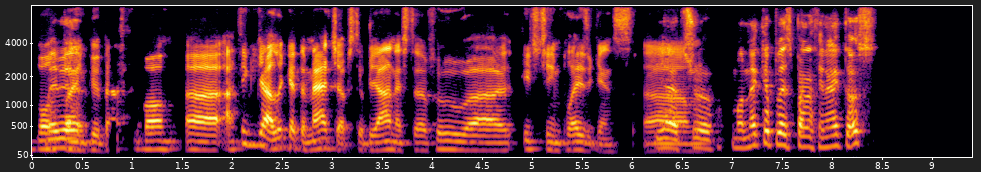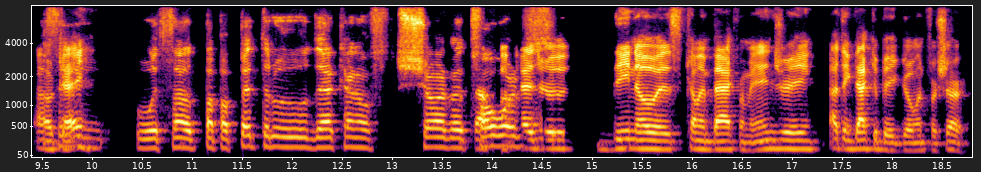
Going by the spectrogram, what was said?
Both Maybe playing I, good basketball. Uh, I think you got to look at the matchups, to be honest, of who uh, each team plays against. Um, yeah, true. Moneke plays Panathinaikos. I okay. without Papapetrou, they're kind of short at forwards. Pedro, Dino is coming back from an injury. I think that could be a good one for sure.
